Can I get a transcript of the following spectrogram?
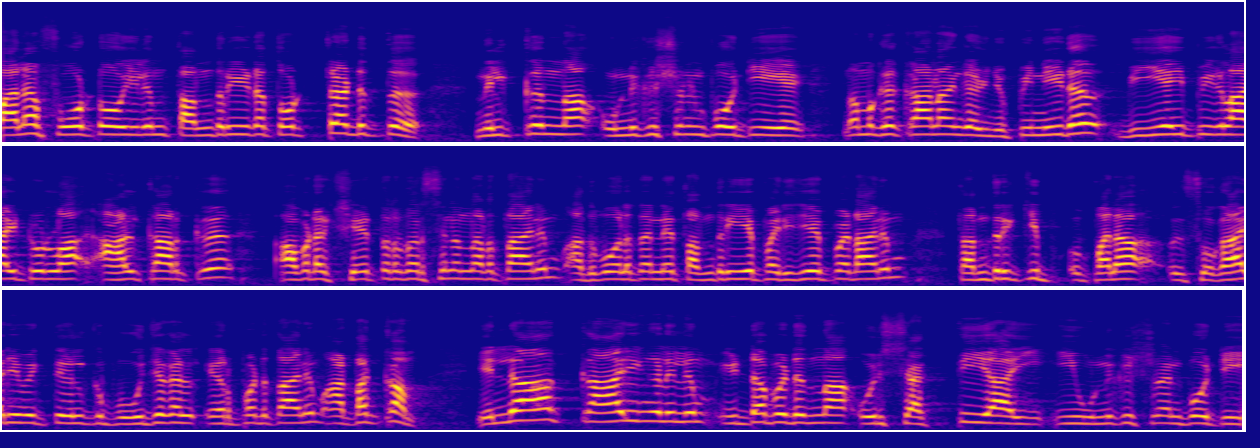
പല ഫോട്ടോയിലും തന്ത്രിയുടെ തൊട്ടടുത്ത് നിൽക്കുന്ന ഉണ്ണികൃഷ്ണൻ പോറ്റിയെ നമുക്ക് കാണാൻ കഴിഞ്ഞു. പിന്നീട് വി ഐ പികളായിട്ടുള്ള ആൾക്കാർക്ക് അവിടെ ക്ഷേത്ര ദർശനം നടത്താനും അതുപോലെ തന്നെ തന്ത്രിയെ പരിചയപ്പെടാനും തന്ത്രിക്ക് പല സ്വകാര്യ വ്യക്തികൾക്ക് പൂജകൾ ഏർപ്പെടുത്താനും അടക്കം എല്ലാ കാര്യങ്ങളിലും ഇടപെടുന്ന ഒരു ശക്തിയായി ഈ ഉണ്ണികൃഷ്ണൻ പോറ്റി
